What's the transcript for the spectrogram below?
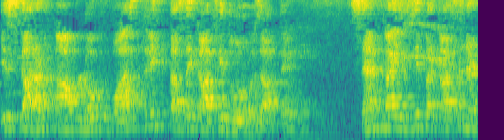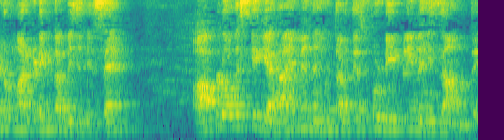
इस कारण आप लोग वास्तविकता से काफ़ी दूर हो जाते हो। सैम का इसी प्रकार से नेटवर्क मार्केटिंग का बिज़नेस है। आप लोग इसकी गहराई में नहीं उतरते, इसको डीपली नहीं जानते।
